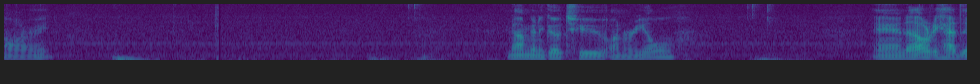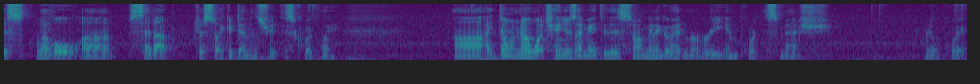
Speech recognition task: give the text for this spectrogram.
All right. Now I'm going to go to Unreal. And I already had this level uh, set up just so I could demonstrate this quickly. Uh, I don't know what changes I made to this, so I'm going to go ahead and re-import this mesh real quick.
